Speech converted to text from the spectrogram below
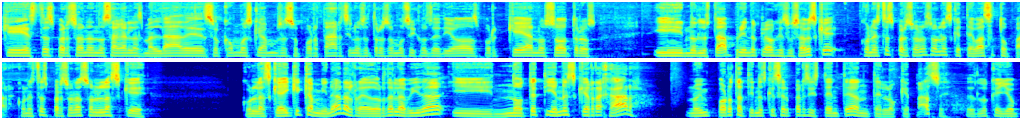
que estas personas nos hagan las maldades? ¿O cómo es que vamos a soportar si nosotros somos hijos de Dios? ¿Por qué a nosotros? Y nos lo estaba poniendo claro Jesús. ¿Sabes qué? Con estas personas son las que te vas a topar. Con estas personas son las que con las que hay que caminar alrededor de la vida y no te tienes que rajar. No importa, tienes que ser persistente ante lo que pase. Es lo que yo,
